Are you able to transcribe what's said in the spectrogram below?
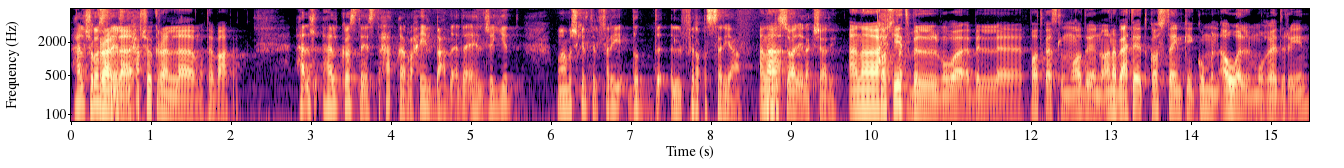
هل شكرا كوستا ل... يستحق شكرا لمتابعتك. هل هل كوستا يستحق الرحيل بعد أدائه الجيد؟ وما مشكلة الفريق ضد الفرق السريعة؟ أنا- هذا السؤال لك شادي. أنا كوستا. حكيت بالمبا... بالبودكاست الماضي إنه أنا بعتقد كوستا يمكن يكون من أول المغادرين.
